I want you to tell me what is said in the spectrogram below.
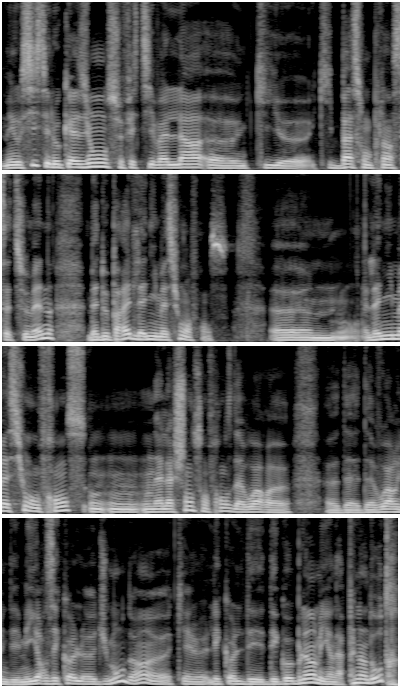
Mais aussi, c'est l'occasion, ce festival-là, euh, qui, euh, qui bat son plein cette semaine, bah, de parler de l'animation en France. L'animation en France, on, a la chance en France d'avoir d'a- d'avoir une des meilleures écoles du monde, hein, l'école des, Gobelins, mais il y en a plein d'autres.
